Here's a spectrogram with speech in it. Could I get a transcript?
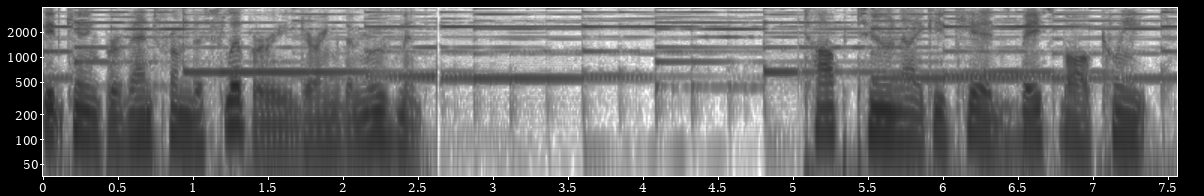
It can prevent from the slippery during the movement. Top 2 Nike Kids baseball cleats.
